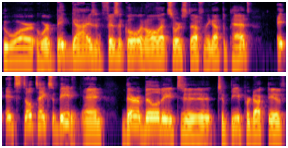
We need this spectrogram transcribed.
who are who are big guys and physical and all that sort of stuff, and they got the pads, it, it still takes a beating. And their ability to to be productive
